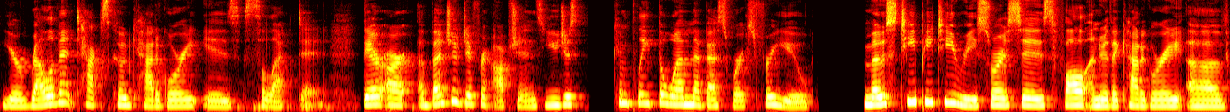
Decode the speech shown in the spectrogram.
your relevant tax code category is selected. There are a bunch of different options. You just complete the one that best works for you. Most TPT resources fall under the category of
